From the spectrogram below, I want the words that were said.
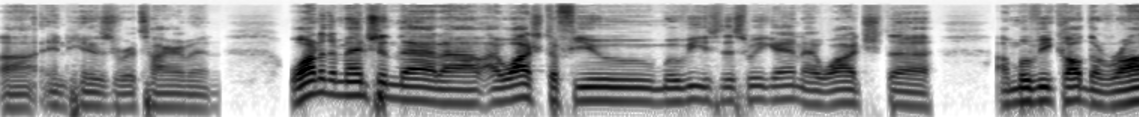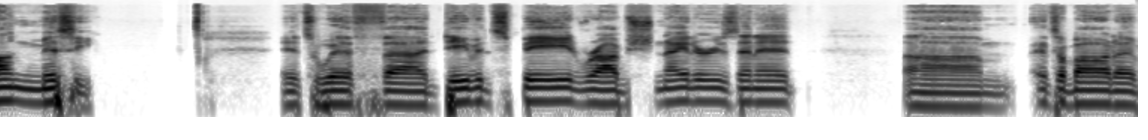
uh, in his retirement. Wanted to mention that uh, I watched a few movies this weekend. I watched uh, a movie called The Wrong Missy. It's with uh, David Spade, Rob Schneider is in it. Um, it's about a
